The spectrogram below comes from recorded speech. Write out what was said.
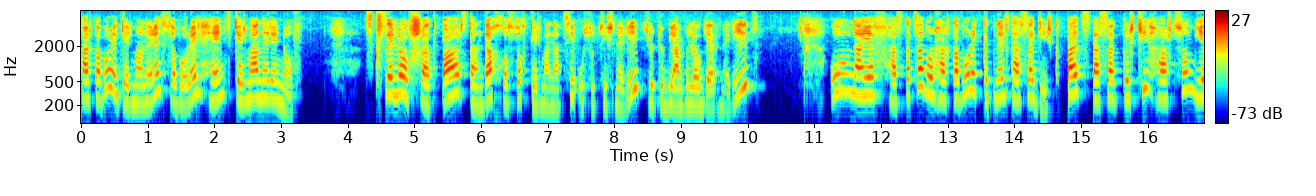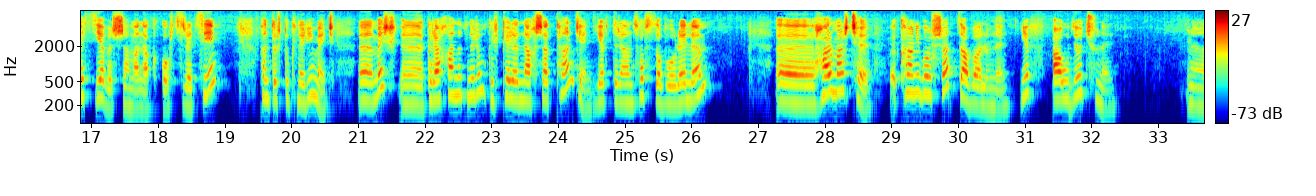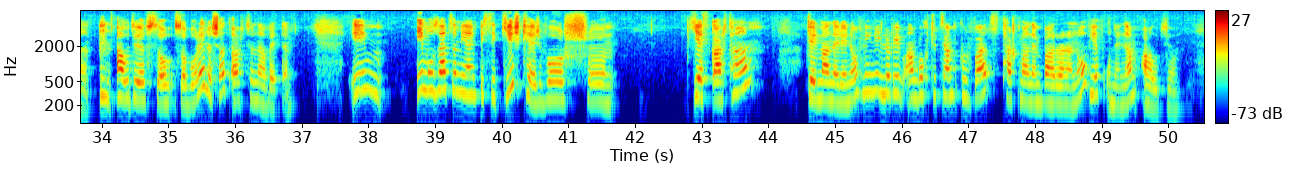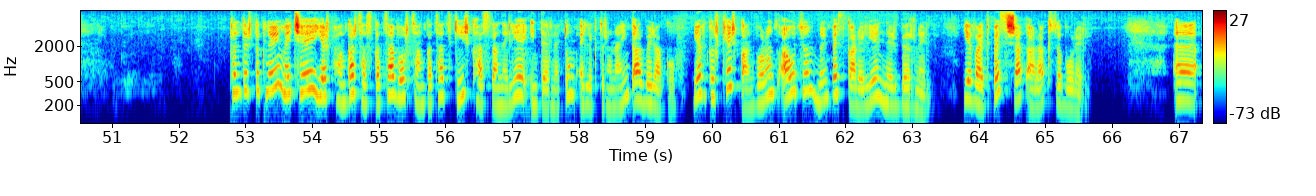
Հարկավոր է գերմաներեն սովորել հենց գերմաներենով։ Սկսելով շատ պարզ, դանդաղ խոսող գերմանացի ուսուցիչներից, յութուբյան բլոգերներից, ու նաև հասկացա, որ հարկավոր է գտնել դասագիրք, բայց դասագրքի հարցում ես ևս ժամանակ կորցրեցի փնտրտուքների մեջ։ Մեր գրախանութներում գրքերը նախ շատ թանկ են և դրանցով սովորելը հարմար չէ, քանի որ շատ ծավալ ունեն և աուդիո չունեն։ Աուդիոյով սովորելը շատ արդյունավետ է։ Իմ իմ ուզածը մի այնպիսի գիրք էր, որ ես կարդամ, գերմաներենով լինի լրիվ ամբողջությամբ գրված, թարգմանեմ բառարանով և ունենամ աուդիո։ Փնտրտուքների մեջ էի, երբ հանկարծ հասկացա, որ ցանկացած գիրք հասանելի է ինտերնետում էլեկտրոնային տարբերակով, և գրքեր կան, որոնց աուդիոն նույնպես կարելի է ներբեռնել և այդպես շատ արագ սովորել։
